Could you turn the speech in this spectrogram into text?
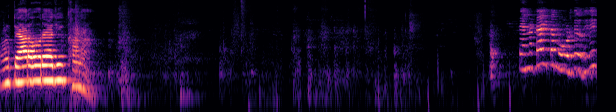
ਹੁਣ ਤਿਆਰ ਹੋ ਰਿਹਾ ਜੀ ਖਾਣਾ ਤਿੰਨ ਢਾਈ ਤਾਂ ਮੋੜ ਦਿਓ ਦੀਦੀ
